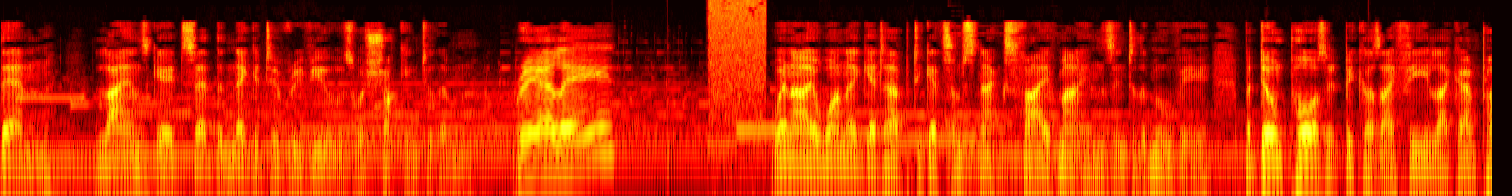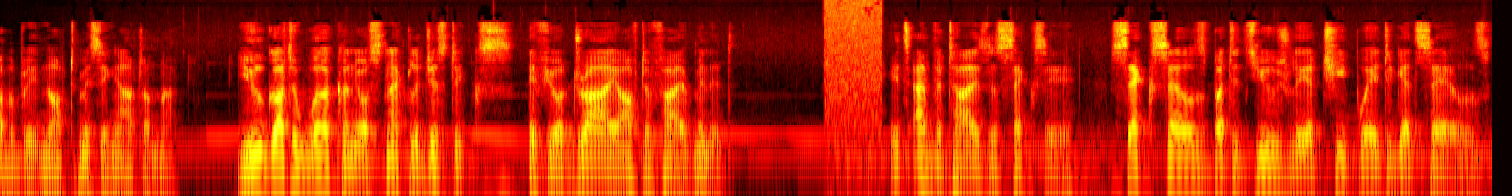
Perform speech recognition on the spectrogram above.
Then, Lionsgate said the negative reviews were shocking to them. Really? When I wanna get up to get some snacks five minds into the movie, but don't pause it because I feel like I'm probably not missing out on much. You gotta work on your snack logistics if you're dry after five minutes. It's advertised as sexy. Sex sells, but it's usually a cheap way to get sales.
